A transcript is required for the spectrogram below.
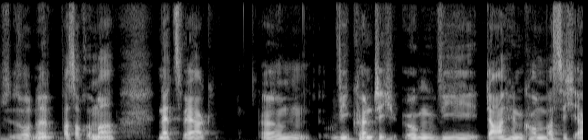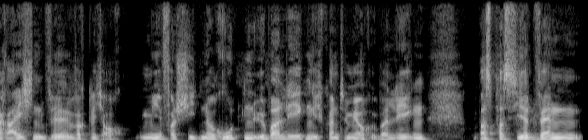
so, ne, was auch immer, Netzwerk, ähm, wie könnte ich irgendwie dahin kommen, was ich erreichen will, wirklich auch mir verschiedene Routen überlegen. Ich könnte mir auch überlegen, was passiert, wenn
